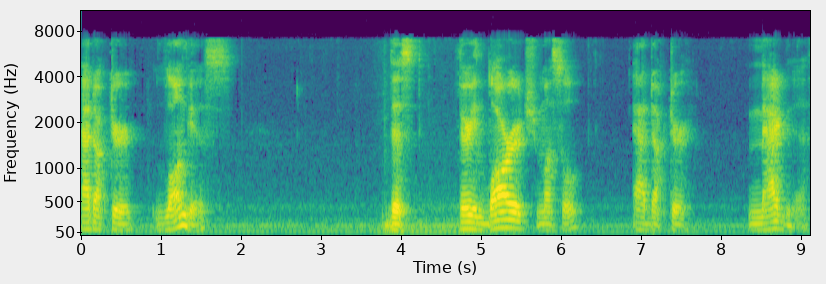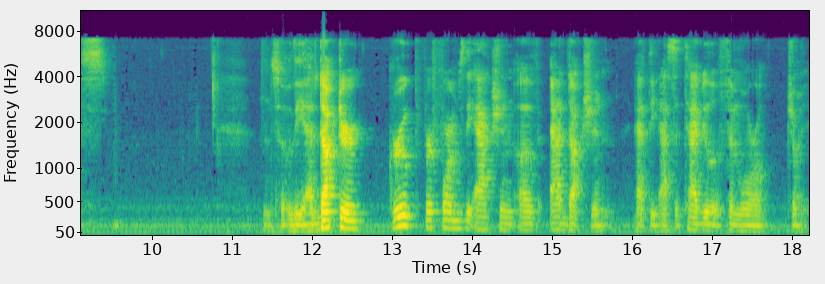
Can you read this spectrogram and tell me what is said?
adductor longus, this very large muscle, adductor magnus. And so the adductor group performs the action of adduction at the acetabulofemoral joint.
